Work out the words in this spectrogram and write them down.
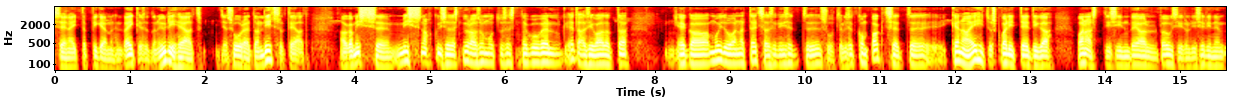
see näitab pigem, et need väikesed on ülihead ja suured on lihtsalt head. aga mis, mis noh, kui sellest mürasummutusest nagu veel edasi vaadata ega muidu on nad täitsa sellised suhteliselt kompaktsed, kena ehituskvaliteediga. vanasti siin peal Bose'il oli selline,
